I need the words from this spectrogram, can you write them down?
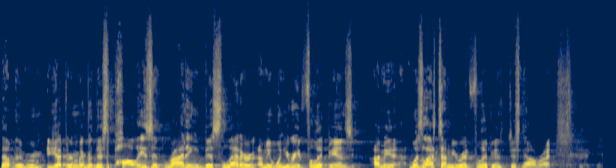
Now, you have to remember this. Paul isn't writing this letter. I mean, when you read Philippians, I mean, when's the last time you read Philippians? Just now, right?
